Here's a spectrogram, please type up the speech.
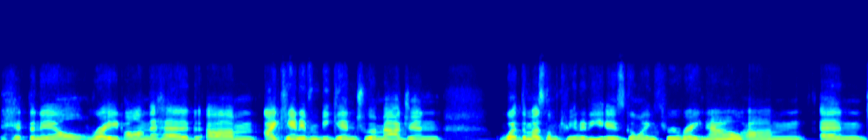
hit the nail right on the head. Um, i can't even begin to imagine what the Muslim community is going through right now. Um, and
